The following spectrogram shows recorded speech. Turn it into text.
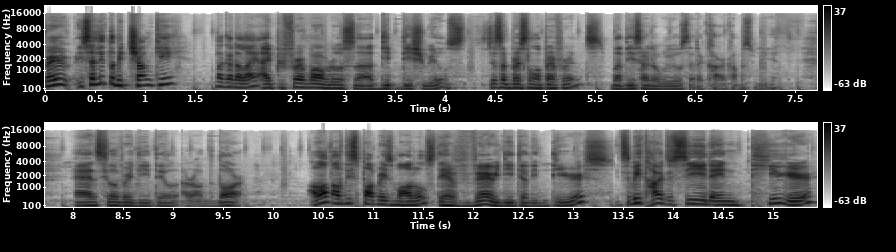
very, it's a little bit chunky, not gonna lie. I prefer more of those uh, deep dish wheels. Just a personal preference, but these are the wheels that the car comes with. And silver detail around the door. A lot of these Pop Race models, they have very detailed interiors. It's a bit hard to see the interior.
